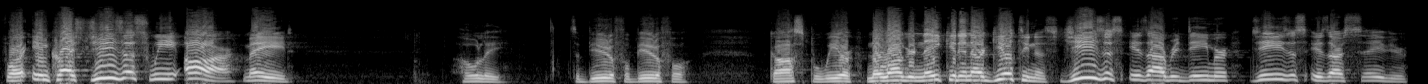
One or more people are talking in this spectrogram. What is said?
For in Christ Jesus we are made holy. It's a beautiful, beautiful gospel. We are no longer naked in our guiltiness. Jesus is our Redeemer. Jesus is our Savior.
